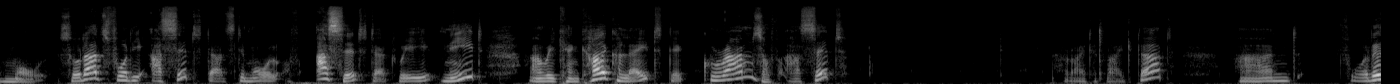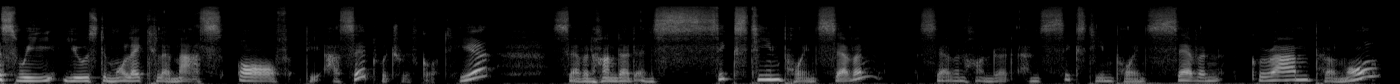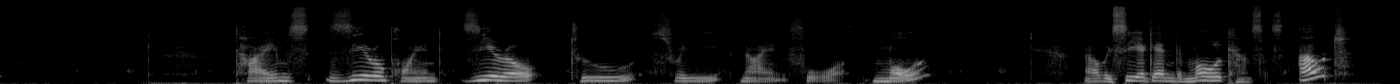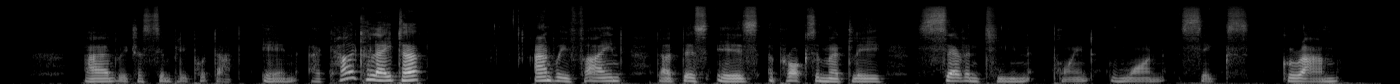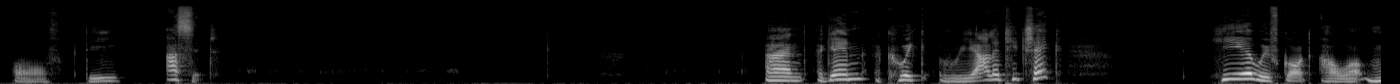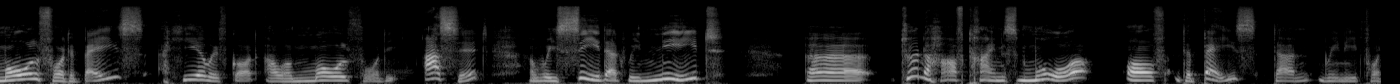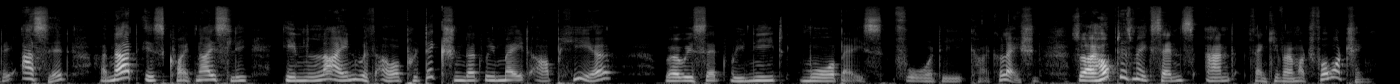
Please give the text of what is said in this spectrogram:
mole. So that's for the acid, that's the mole of acid that we need. And we can calculate the grams of acid. I write it like that. And for this we use the molecular mass of the acid, which we've got here. 716.7 716.7 gram per mole times 0.02394 mole. Now we see again the mole cancels out and we just simply put that in a calculator and we find that this is approximately 17.16 gram of the acid. And again, a quick reality check. Here we've got our mole for the base. Here we've got our mole for the acid. And we see that we need uh, two and a half times more of the base than we need for the acid. And that is quite nicely in line with our prediction that we made up here where we said we need more base for the calculation. So I hope this makes sense and thank you very much for watching.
